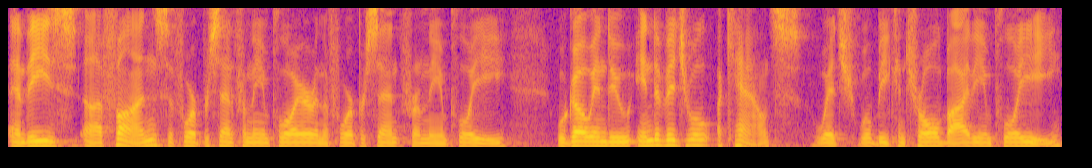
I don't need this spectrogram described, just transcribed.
And these uh, funds, the 4% from the employer and the 4% from the employee, will go into individual accounts, which will be controlled by the employee,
